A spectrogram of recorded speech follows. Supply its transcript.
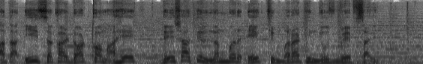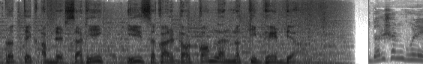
आता ई सकाळ डॉट कॉम आहे देशातील नंबर एक ची मराठी न्यूज वेबसाईट. प्रत्येक अपडेटसाठी ई सकाळ डॉट कॉम ला नक्की भेट द्या. सुदर्शन घुळे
